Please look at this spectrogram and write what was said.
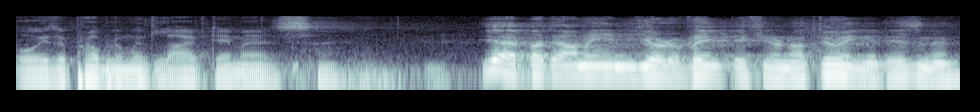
Always a problem with live demos. Yeah, but I mean, you're a wimp if you're not doing it, isn't it?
